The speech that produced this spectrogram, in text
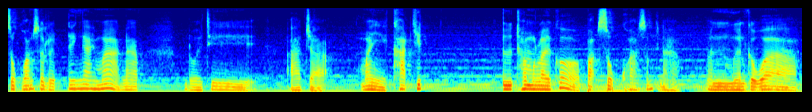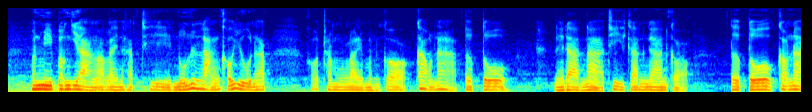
สบความสำเร็จได้ง่ายมากนะครับ โดยที่อาจจะไม่คาดคิด คือทำอะไรก็ประสบความสำเร็จนะครับ มันเหมือนกับว่า มันมีบางอย่างอะไรนะครับ ที่หนุนหลังเขาอยู่นะครับ เขาทำอะไรมันก็ก้าวหน้าเติบโต ในด้านหน้าที่การงานก็เติบโตก้าวหน้า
